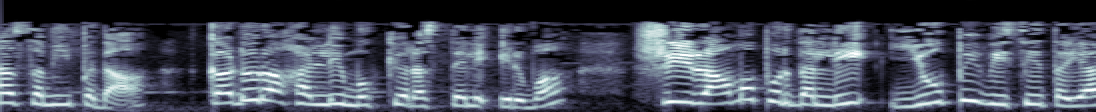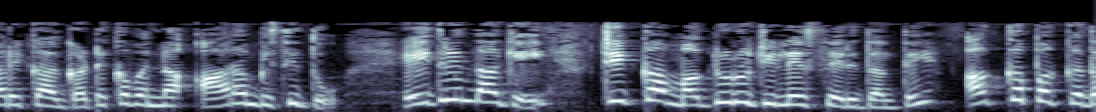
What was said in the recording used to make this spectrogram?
ಪಟ್ಟಣ ಸಮೀಪದ ಕಡೂರಹಳ್ಳಿ ಮುಖ್ಯ ರಸ್ತೆಯಲ್ಲಿ ಇರುವ ಶ್ರೀರಾಮಪುರದಲ್ಲಿ ಯುಪಿವಿಸಿ ತಯಾರಿಕಾ ಘಟಕವನ್ನ ಆರಂಭಿಸಿದ್ದು, ಇದರಿಂದಾಗಿ ಚಿಕ್ಕಮಗಳೂರು ಜಿಲ್ಲೆ ಸೇರಿದಂತೆ ಅಕ್ಕಪಕ್ಕದ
